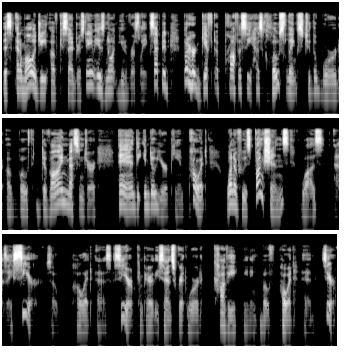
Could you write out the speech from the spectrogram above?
This etymology of Cassandra's name is not universally accepted, but her gift of prophecy has close links to the word of both divine messenger and the Indo-European poet, one of whose functions was as a seer. So poet as seer. Compare the Sanskrit word kavi, meaning both poet and seer.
